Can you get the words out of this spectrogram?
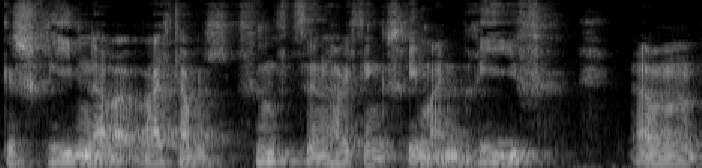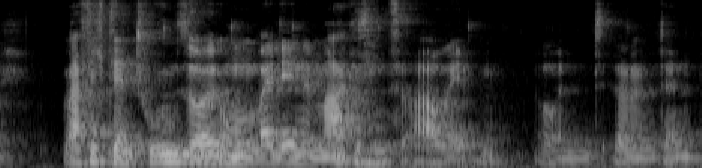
geschrieben, da war, ich glaube ich 15, habe ich den geschrieben, einen Brief, ähm, was ich denn tun soll, um bei denen im Marketing zu arbeiten. Und ähm, dann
